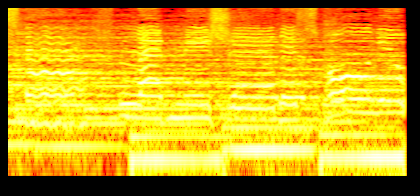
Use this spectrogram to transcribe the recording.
spare. Let me share this whole new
